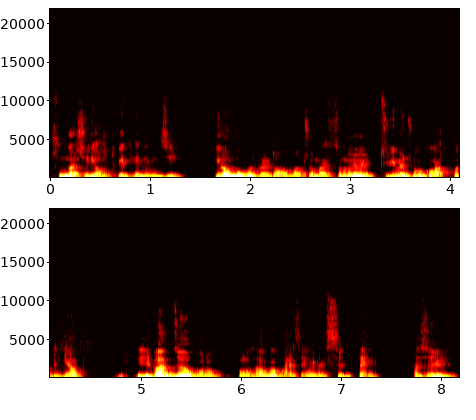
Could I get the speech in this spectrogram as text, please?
중과실이 어떻게 되는지 이런 부분들도 한번 좀 말씀을 드리면 좋을 것 같거든요. 일반적으로 교통사고가 발생을 했을 때 사실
